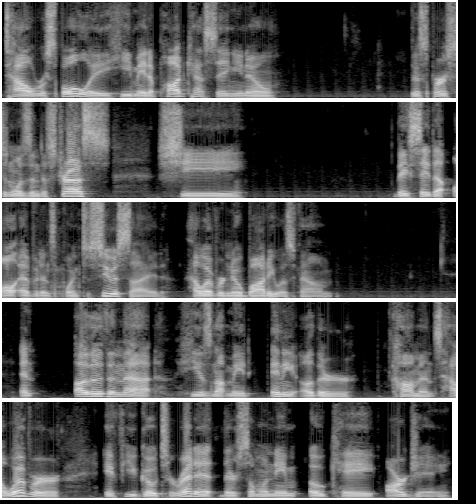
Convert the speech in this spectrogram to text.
tal rispoli he made a podcast saying you know this person was in distress she they say that all evidence points to suicide. However, no body was found. And other than that, he has not made any other comments. However, if you go to Reddit, there's someone named OKRJ.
